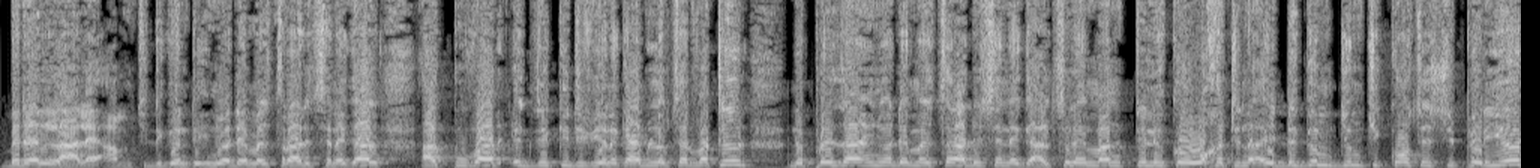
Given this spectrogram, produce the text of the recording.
beneen laalee am ci diggante union des magistrats du Sénégal ak pouvoir exécutif yéen kaay bi l'observateur le président union des magistrats du Sénégal Souleymane Teliko waxati na ay dëggam jëm ci conseil supérieur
